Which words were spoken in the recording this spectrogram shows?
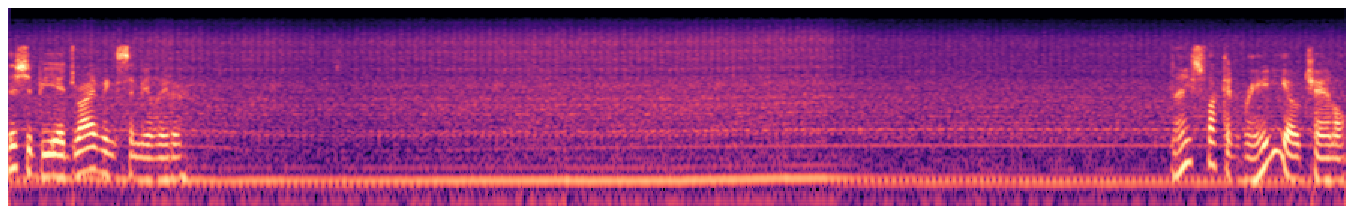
This should be a driving simulator. Nice fucking radio channel.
